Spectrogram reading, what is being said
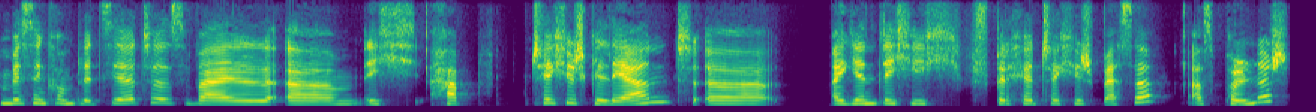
ein bisschen kompliziertes, weil ähm, ich habe Tschechisch gelernt. Äh, eigentlich ich spreche Tschechisch besser als Polnisch,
